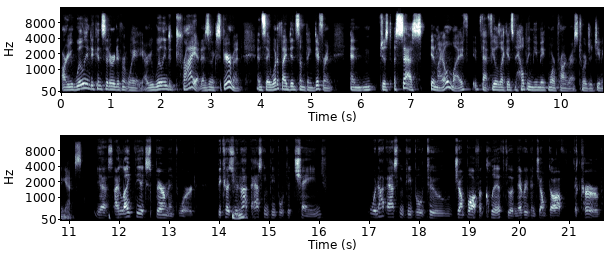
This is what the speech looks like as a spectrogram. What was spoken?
Are you willing to consider a different way? Are you willing to try it as an experiment and say, what if I did something different and just assess in my own life if that feels like it's helping me make more progress towards achieving X? Yes, I like the experiment word because you're mm-hmm. not asking people to change. We're not asking people to jump off a cliff to have never even jumped off the curb.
